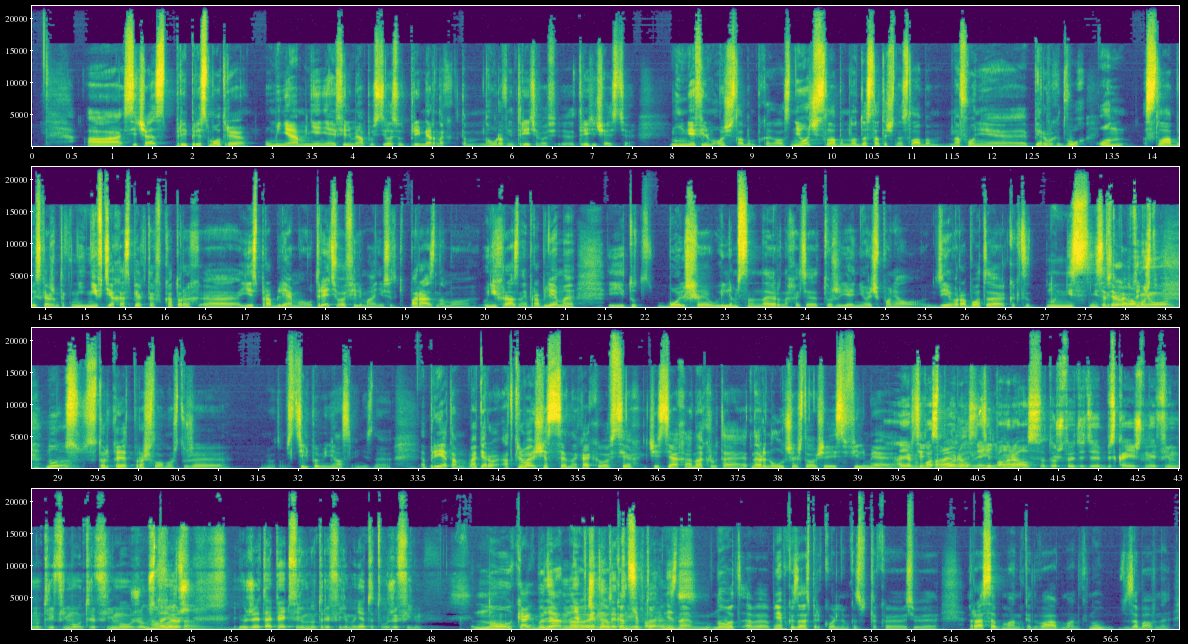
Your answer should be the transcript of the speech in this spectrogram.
А сейчас при пересмотре у меня мнение о фильме опустилось вот примерно как там на уровне третьего, э, третьей части. Ну, мне фильм очень слабым показался. Не очень слабым, но достаточно слабым на фоне первых двух. Он слабый, скажем так, не, не в тех аспектах, в которых э, есть проблемы у третьего фильма, они все-таки по-разному, у них разные проблемы, и тут больше Уильямсона, наверное, хотя тоже я не очень понял, где его работа, как-то, ну, не, не совсем Как поймал. Может, он. ну, Да. столько лет прошло, может, уже ну, там, стиль поменялся, я не знаю. При этом, во-первых, открывающая сцена, как и во всех частях, она крутая. Это, наверное, лучшее, что вообще есть в фильме. А я Тебе бы поспорил, мне не понравилось то, что эти, бесконечные фильмы внутри фильма, внутри фильма, уже Ну, устаешь, этом- и уже это опять фильм внутри фильма, нет, это уже фильм. Ну, Но как бы, мне- да, но это это не концептуально, не, знаю, ну вот, а, мне показалось прикольным, концепт такой себе, раз обманка, два обманка, ну, забавно.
